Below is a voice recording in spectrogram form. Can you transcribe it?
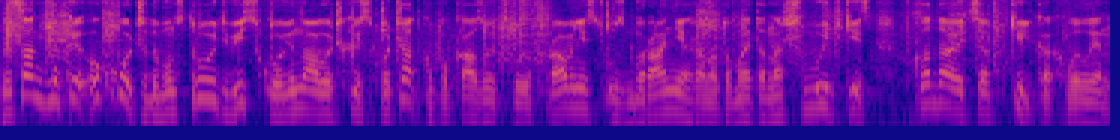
Десантники охоче демонструють військові навички. Спочатку показують свою вправність у збиранні гранатомета на швидкість, вкладаються в кілька хвилин.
